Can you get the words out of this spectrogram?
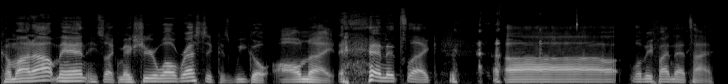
"Come on out, man." He's like, "Make sure you're well rested because we go all night." and it's like, uh, let me find that time.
